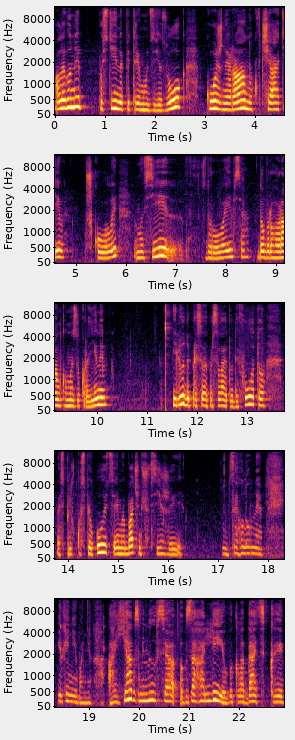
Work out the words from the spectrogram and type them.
Але вони постійно підтримують зв'язок. Кожний ранок в чаті школи ми всі здороваємося. Доброго ранку, ми з України. І люди присилають, туди фото, спілкуються, і ми бачимо, що всі живі. Це головне. Євгенія Іванівна, а як змінився взагалі викладацький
